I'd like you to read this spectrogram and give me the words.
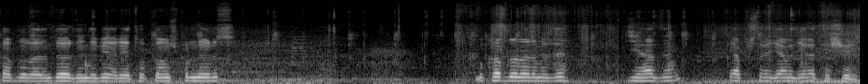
kabloların dördünü de bir araya toplamış bulunuyoruz. Bu kablolarımızı cihazın yapıştıracağımız yere taşıyoruz.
